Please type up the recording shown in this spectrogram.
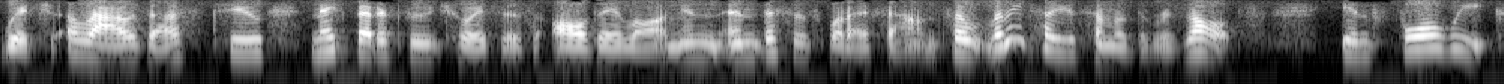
which allows us to make better food choices all day long. And, and this is what I found. So let me tell you some of the results. In four weeks,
